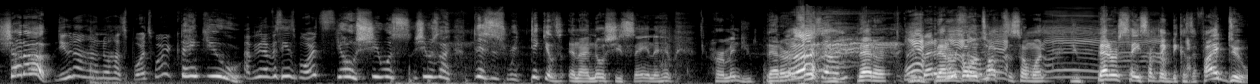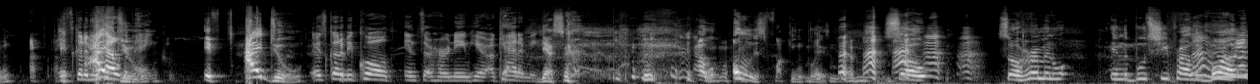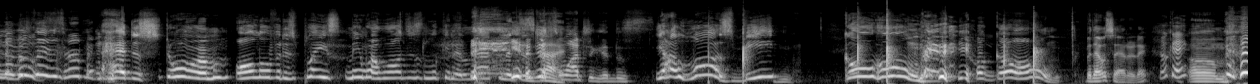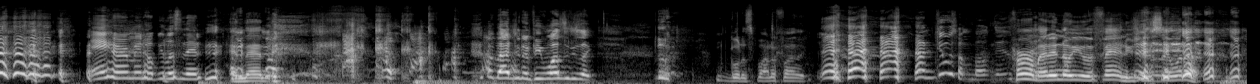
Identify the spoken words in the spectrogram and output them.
Shut up. Do you not know how sports work? Thank you. Have you never seen sports? Yo, she was she was like, this is ridiculous. And I know she's saying to him, Herman, you better you better you better better, go and talk to someone. You better say something because if I do, It's gonna be I hell to do, pay. if I do, It's gonna be called insert her name here Academy. yes, I will own this fucking place. So, so Herman w- in the boots she probably Not bought Herman in the His name had to storm all over this place. Meanwhile, we're all just looking and laughing at Yeah, this just guy. watching it. Just Y'all lost, B. Go home. Yo, go home. But that was Saturday. Okay. Um, Hey Herman, hope you're listening. and then imagine if he wasn't. He's like, go to Spotify. Like, Do something about this. Herm, I didn't know you were a fan. You should have said what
